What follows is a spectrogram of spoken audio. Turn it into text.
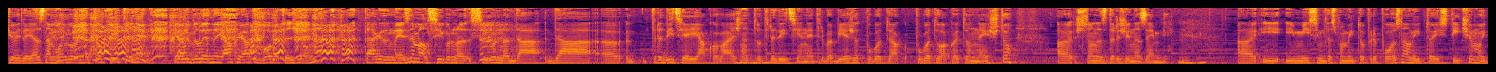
Joj, da ja znam odgovor na to pitanje, ja bi bila jedna jako, jako bogata žena, tako da ne znam, ali sigurno, sigurno da, da tradicija je jako važna, to tradicije ne treba bježati, pogotovo ako, pogotovo ako je to nešto što nas drži na zemlji. I, I mislim da smo mi to prepoznali i to ističemo i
